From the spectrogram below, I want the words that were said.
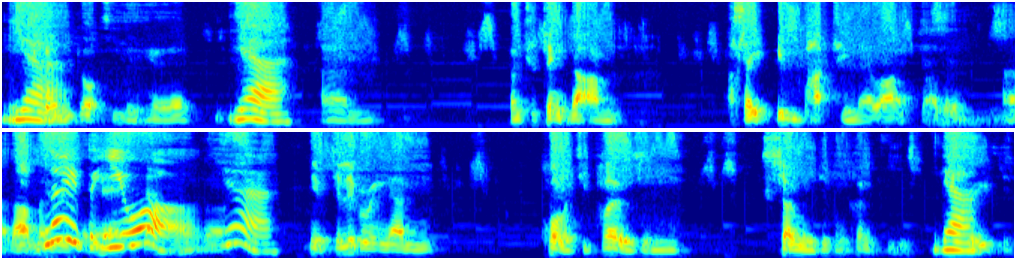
Yeah. clearly got something here. Yeah. Um, and to think that I'm, I say, impacting their lives by it. Uh, that No, but yeah, you are. Yeah. You know, delivering them quality clothes in so many different countries. Yeah. crazy.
